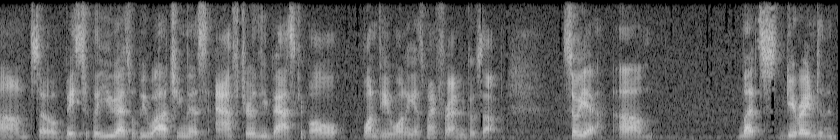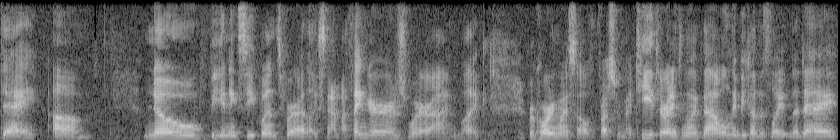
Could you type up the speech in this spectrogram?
Um, so basically you guys will be watching this after the basketball 1v1 against my friend goes up. So yeah, um, let's get right into the day. Um, no beginning sequence where I like snap my fingers, where I'm like recording myself brushing my teeth or anything like that, only because it's late in the day.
